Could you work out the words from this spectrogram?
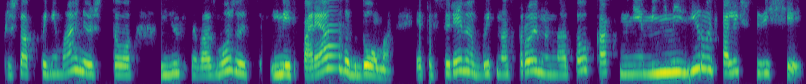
пришла к пониманию, что единственная возможность иметь порядок дома – это все время быть настроенным на то, как мне минимизировать количество вещей.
